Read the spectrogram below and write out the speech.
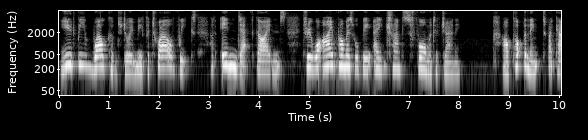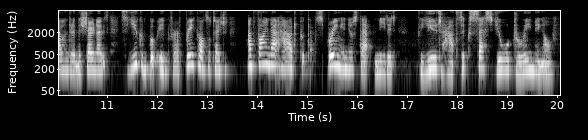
You'd be welcome to join me for 12 weeks of in-depth guidance through what I promise will be a transformative journey. I'll pop the link to my calendar in the show notes so you can book in for a free consultation and find out how to put that spring in your step needed for you to have the success you're dreaming of.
